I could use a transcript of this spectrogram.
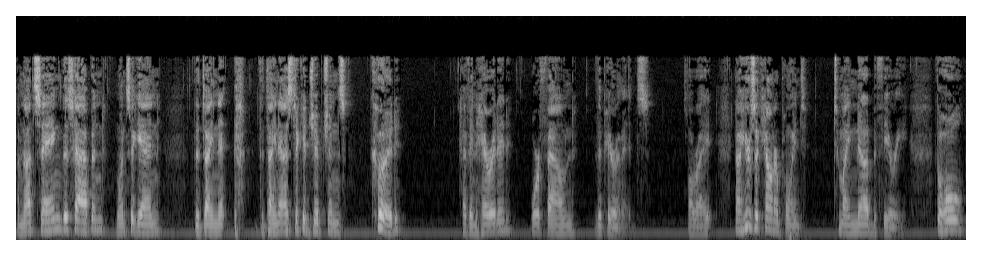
I'm not saying this happened. Once again, the, dyna- the dynastic Egyptians could have inherited or found the pyramids. All right? Now, here's a counterpoint to my nub theory. The whole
